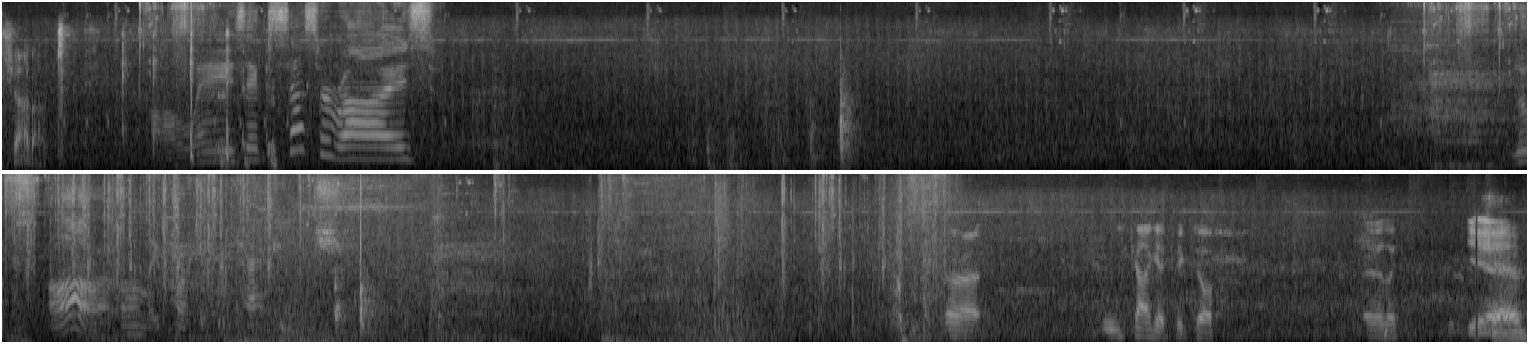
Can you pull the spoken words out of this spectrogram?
Shut up. Always accessorize. Looks are only part of the package. alright. We can't get picked off. Early. Jeb.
